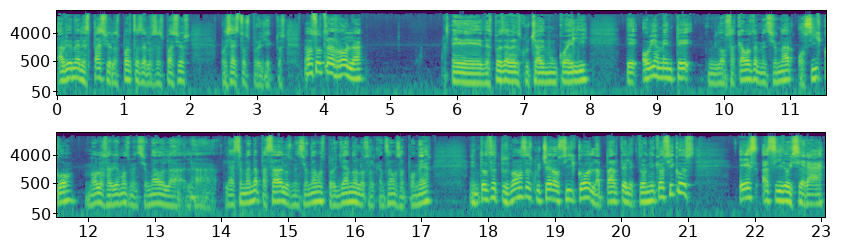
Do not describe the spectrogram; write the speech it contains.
abrían el espacio, las puertas de los espacios pues a estos proyectos. Vamos a otra rola, eh, después de haber escuchado en Muncoeli, eh, obviamente los acabamos de mencionar, Hocico, no los habíamos mencionado la, la, la, semana pasada, los mencionamos, pero ya no los alcanzamos a poner. Entonces, pues vamos a escuchar a Hocico, la parte electrónica. Hocico es, ha sido y será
